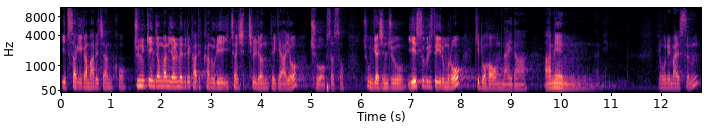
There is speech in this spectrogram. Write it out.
잎사귀가 마르지 않고 주님께 인정받는 열매들이 가득한 우리의 2017년 되게 하여 주옵소서. 존귀하신 주 예수 그리스도 이름으로 기도하옵나이다. 아멘. 아멘. 우리 말씀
